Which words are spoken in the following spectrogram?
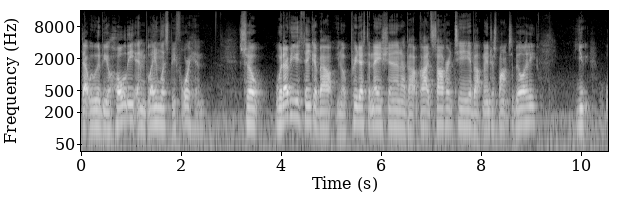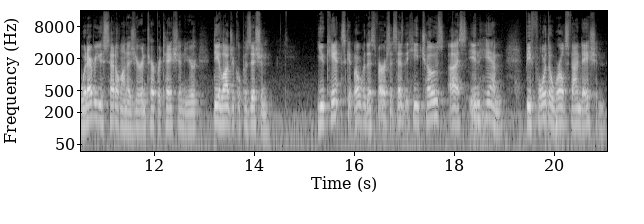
that we would be holy and blameless before him. So whatever you think about, you know, predestination, about God's sovereignty, about man's responsibility, you whatever you settle on as your interpretation, your theological position, you can't skip over this verse. It says that he chose us in him before the world's foundation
